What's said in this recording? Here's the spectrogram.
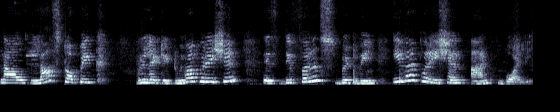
Now, last topic related to evaporation is difference between evaporation and boiling.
